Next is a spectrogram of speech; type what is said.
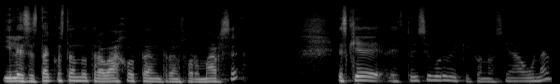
y les está costando trabajo tan transformarse? Es que estoy seguro de que conocía a una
